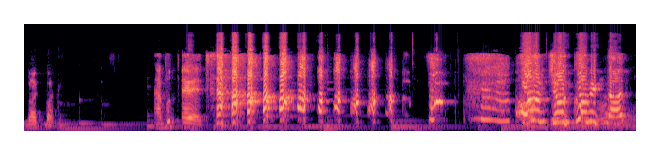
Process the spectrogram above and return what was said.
Bak bak. Ha bu evet. Oğlum çok komik lan.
